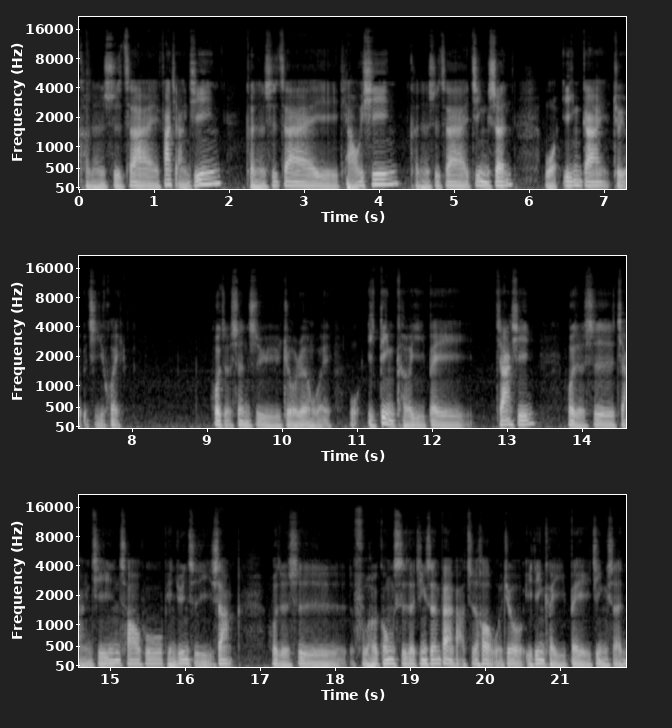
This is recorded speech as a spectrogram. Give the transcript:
可能是在发奖金，可能是在调薪，可能是在晋升，我应该就有机会，或者甚至于就认为我一定可以被加薪，或者是奖金超乎平均值以上，或者是符合公司的晋升办法之后，我就一定可以被晋升。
